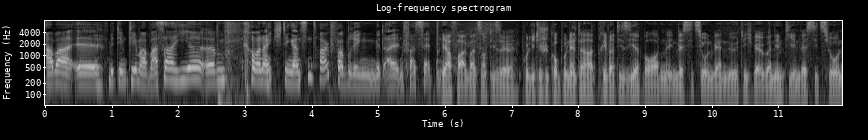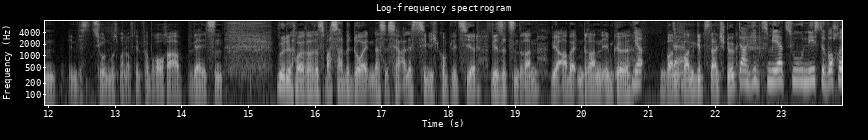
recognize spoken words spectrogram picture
Aber äh, mit dem Thema Wasser hier ähm, kann man eigentlich den ganzen Tag verbringen mit allen Facetten. Ja, vor allem, weil es noch diese politische Komponente hat, privatisiert worden, Investitionen wären nötig. Wer übernimmt die Investitionen? Investitionen muss man auf den Verbraucher abwälzen würde teureres Wasser bedeuten. Das ist ja alles ziemlich kompliziert. Wir sitzen dran, wir arbeiten dran. Imke, ja. Wann, da, wann gibt's dein Stück? Da gibt's mehr zu nächste Woche,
